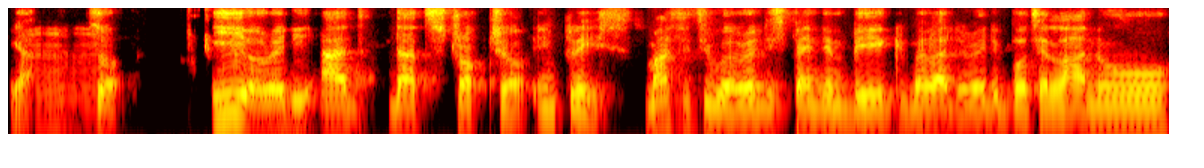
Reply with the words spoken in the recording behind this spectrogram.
Yeah. Mm-hmm. So he already had that structure in place. Man City were already spending big. Remember, they already bought Elano.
